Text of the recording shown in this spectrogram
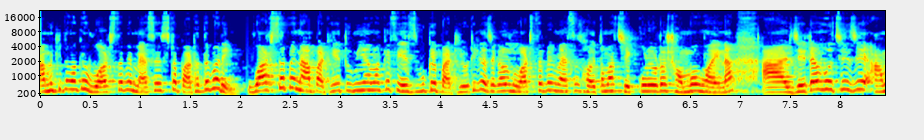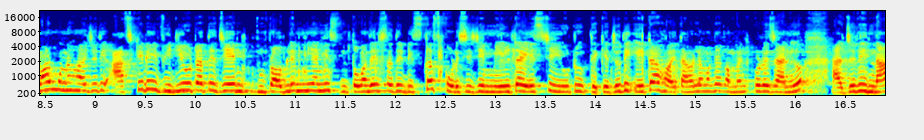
আমি কি তোমাকে হোয়াটসঅ্যাপে মেসেজটা পাঠাতে পারি? হোয়াটসঅ্যাপে না পাঠিয়ে তুমি আমাকে ফেসবুকে পাঠিও, ঠিক আছে? কারণ হোয়াটসঅ্যাপের মেসেজ হয়তো আমার চেক করে ওটা সম্ভব হয় না। আর যেটা হচ্ছে যে, আমার মনে হয় যদি আজকের এই ভিডিওটাতে যে প্রবলেম নিয়ে আমি তোমাদের সাথে ডিসকাস করেছি, যে মেলটা এসছে ইউটিউব থেকে, যদি এটা হয়, তাহলে আমাকে কমেন্ট করে জানিও। আর যদি না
